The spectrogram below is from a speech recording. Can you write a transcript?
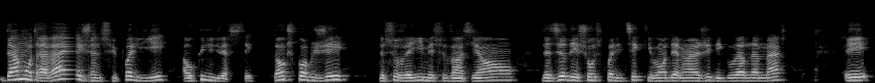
dans mon travail, je ne suis pas lié à aucune université. Donc, je ne suis pas obligé de surveiller mes subventions, de dire des choses politiques qui vont déranger des gouvernements. Et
